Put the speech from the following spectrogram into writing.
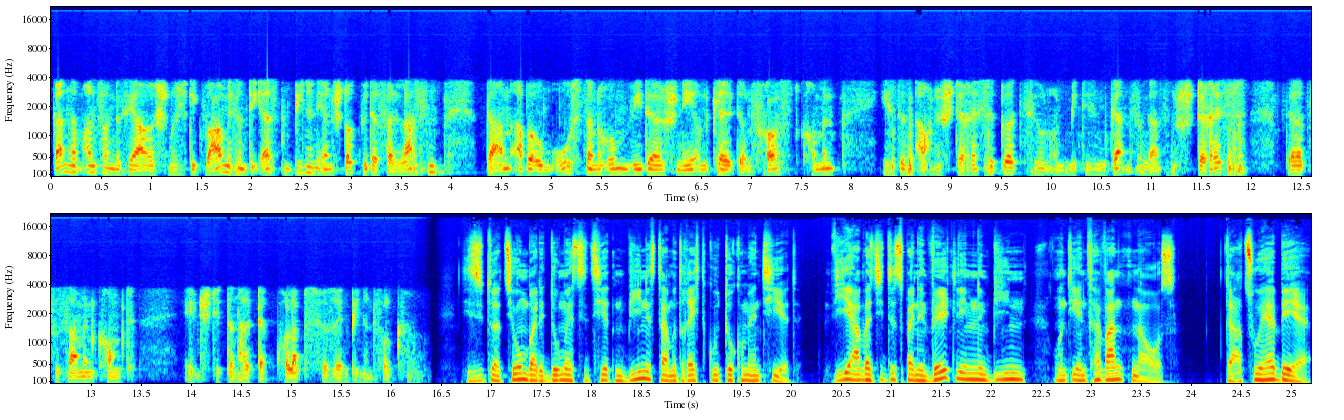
ganz am Anfang des Jahres schon richtig warm ist und die ersten Bienen ihren Stock wieder verlassen, dann aber um Ostern rum wieder Schnee und Kälte und Frost kommen, ist das auch eine Stresssituation und mit diesem ganzen, ganzen Stress, der da zusammenkommt, entsteht dann halt der Kollaps für so ein Bienenvolk. Die Situation bei den domestizierten Bienen ist damit recht gut dokumentiert. Wie aber sieht es bei den wildlebenden Bienen und ihren Verwandten aus? Dazu Herr Bär.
